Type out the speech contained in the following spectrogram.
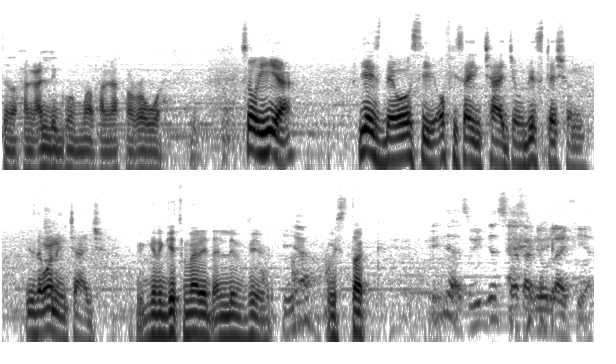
شنو حنعلق هون ما رح نعرف نروح So here, here is the OC, officer in charge of this station. He's the one in charge. We're gonna get married and live here. Yeah. We're stuck. Yeah, so we just start a new life here.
